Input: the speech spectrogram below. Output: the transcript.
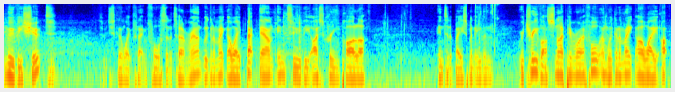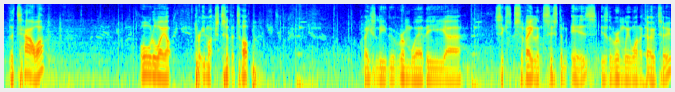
movie shoot. So we're just going to wait for that enforcer to turn around. We're going to make our way back down into the ice cream parlour, into the basement even, retrieve our sniping rifle, and we're going to make our way up the tower, all the way up pretty much to the top. Basically the room where the uh, surveillance system is, is the room we want to go to.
